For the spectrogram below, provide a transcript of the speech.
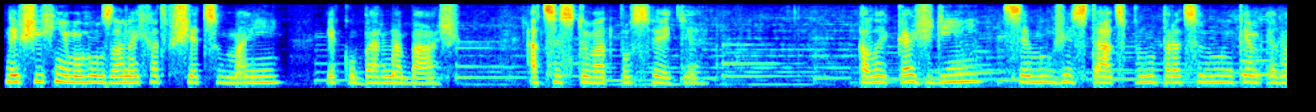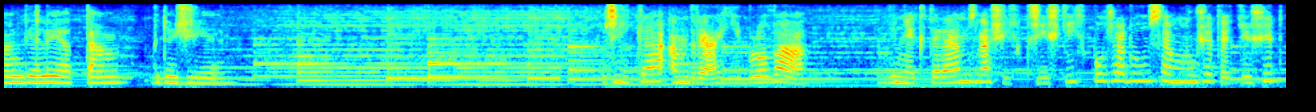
Ne všichni mohou zanechat vše, co mají, jako Barnabáš, a cestovat po světě, ale každý se může stát spolupracovníkem Evangelia tam, kde žije. Říká Andrea Hýblová. V některém z našich příštích pořadů se můžete těšit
